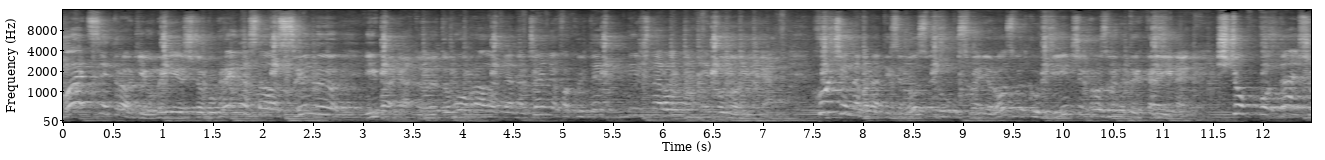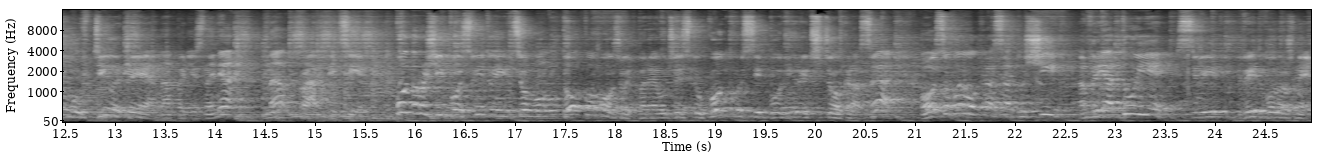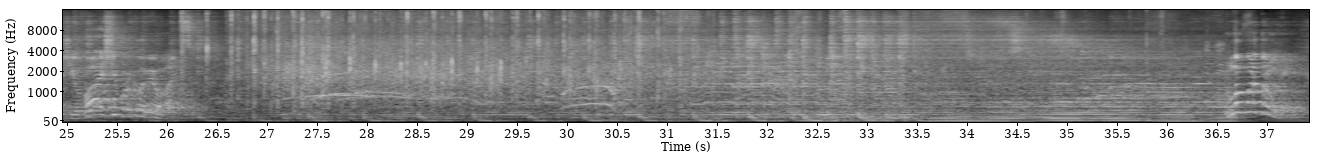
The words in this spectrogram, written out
20 років мріє, щоб Україна стала сильною і багатою, тому обрала для навчання факультет міжнародна економіка. Хоче набиратися досвіду у сфері розвитку в інших розвинутих країнах, щоб подальшому втілити напані знання на практиці. Подорожі по світу їй в цьому допоможуть. Бере участь у конкурсі, бо вірить, що краса, особливо краса душі, врятує світ від ворожнечі. Ваші бурхливі овації.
